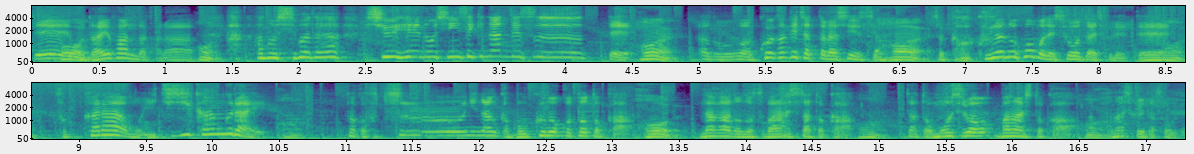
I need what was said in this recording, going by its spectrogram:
て、はい。もう大ファンだから、はい。ああの島田周平の親戚なんですって、はい。あのまあ、声かけちゃったらしいんですよ。楽屋の方まで招待してくれて、はい。そこからもう1時間ぐらいはなんか普通になんか僕のこととか長野の素晴らしさとかはあと面白話とかはい。話してくれたそうで、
